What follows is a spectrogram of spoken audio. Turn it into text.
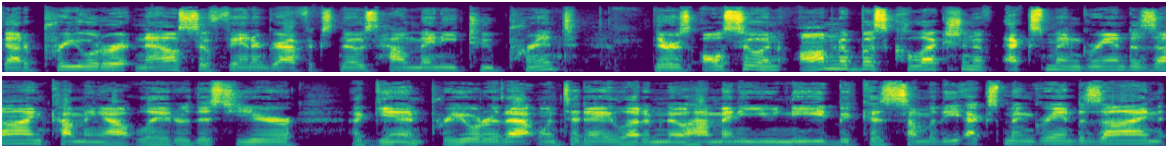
Got to pre order it now so Fantagraphics knows how many to print. There's also an omnibus collection of X Men Grand Design coming out later this year. Again, pre order that one today. Let them know how many you need because some of the X Men Grand Design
